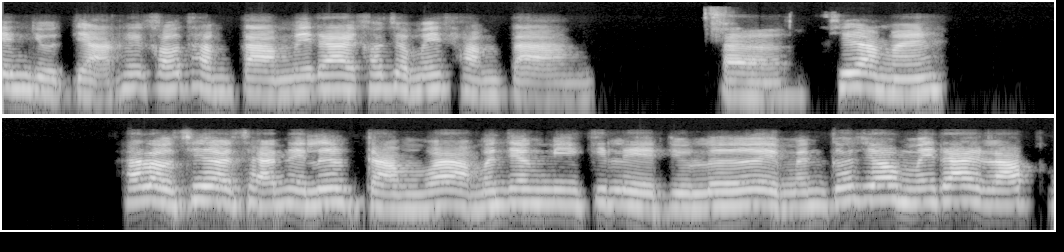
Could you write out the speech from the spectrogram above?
ยังหยุดอยากให้เขาทำตามไม่ได้เขาจะไม่ทำตามค่ะเชื่อไหม? ถ้าเราเชื่อชัดในเรื่องกรรมว่า มันยังมีกิเลสอยู่เลย มันก็ย่อมไม่ได้รับผ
